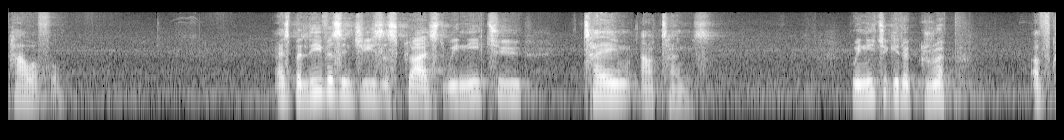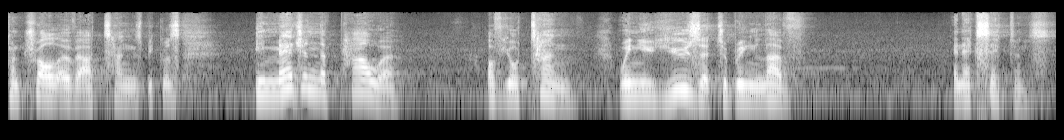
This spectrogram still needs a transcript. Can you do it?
powerful. As believers in Jesus Christ, we need to tame our tongues. We need to get a grip of control over our tongues because imagine the power of your tongue when you use it to bring love and acceptance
